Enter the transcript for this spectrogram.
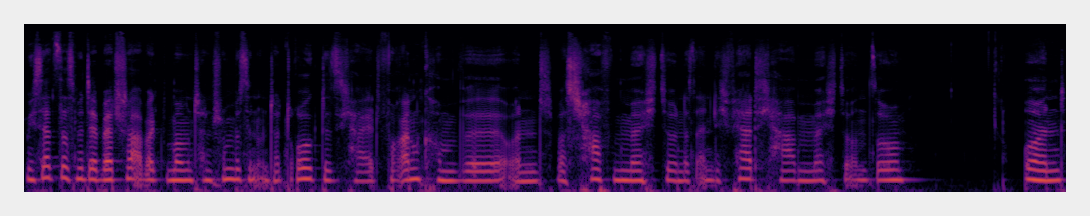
mich setzt das mit der Bachelorarbeit momentan schon ein bisschen unter Druck, dass ich halt vorankommen will und was schaffen möchte und das endlich fertig haben möchte und so. Und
